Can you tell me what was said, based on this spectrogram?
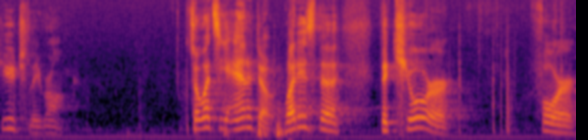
Hugely wrong. So, what's the antidote? What is the, the cure for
